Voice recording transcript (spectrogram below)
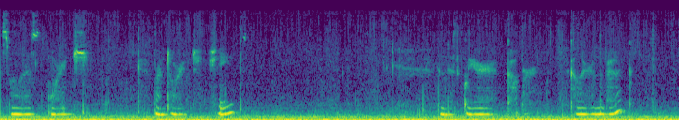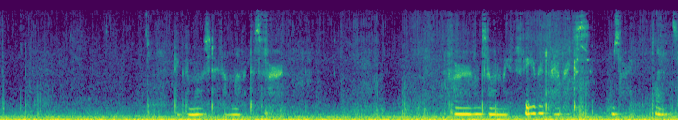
as well as orange, kind of burnt orange shades. And this clear copper color in the back. I think the most I fell in love with this fern. Ferns are one of my favorite fabrics. I'm sorry, plants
